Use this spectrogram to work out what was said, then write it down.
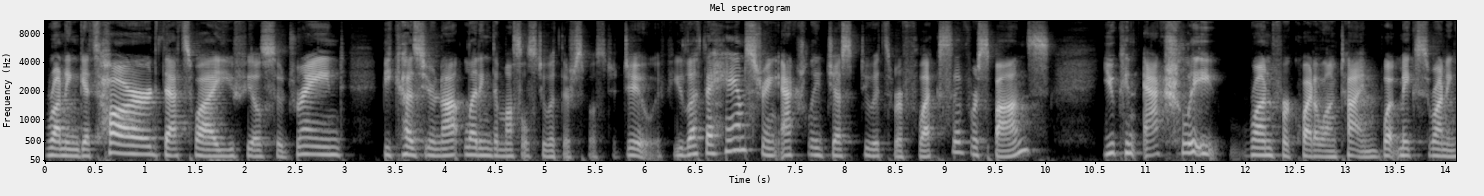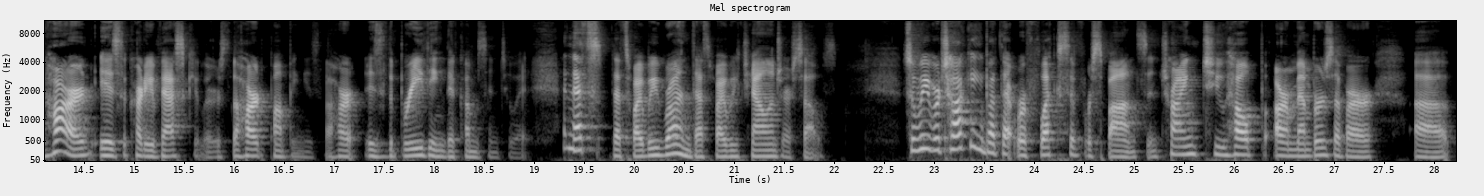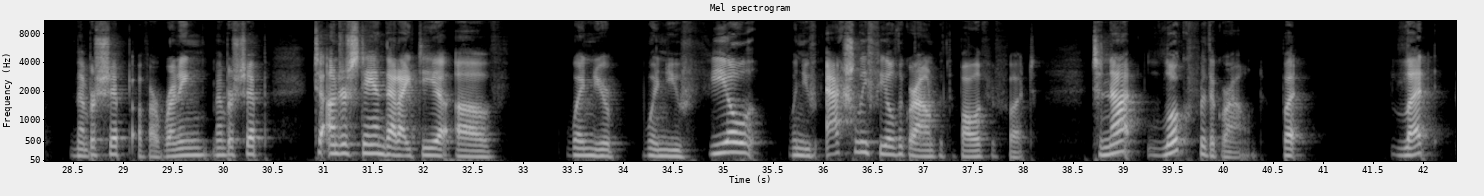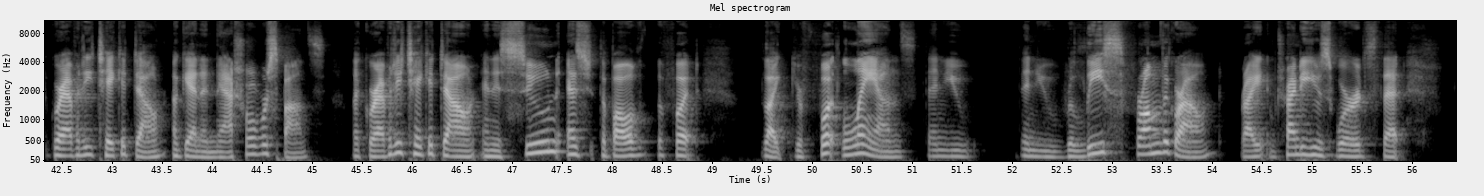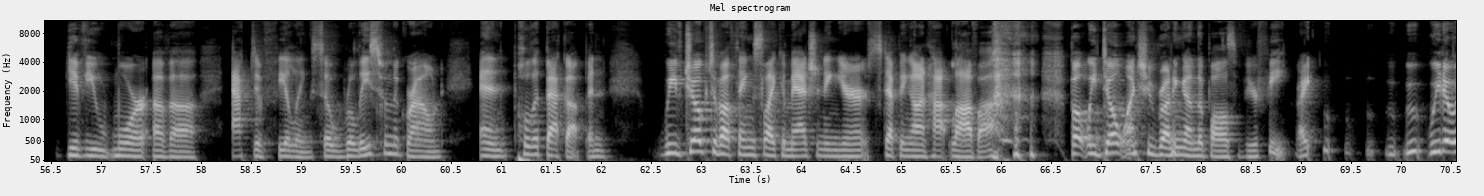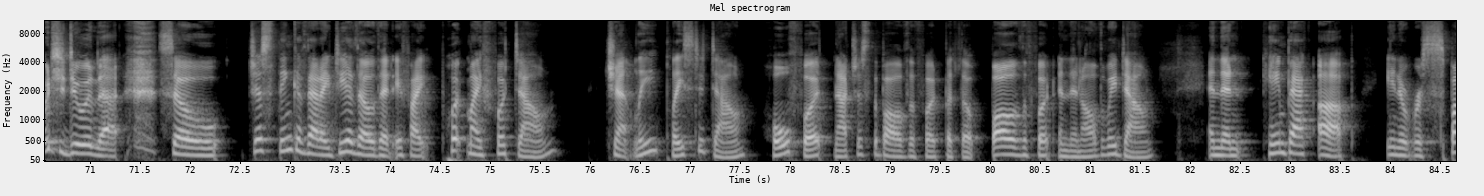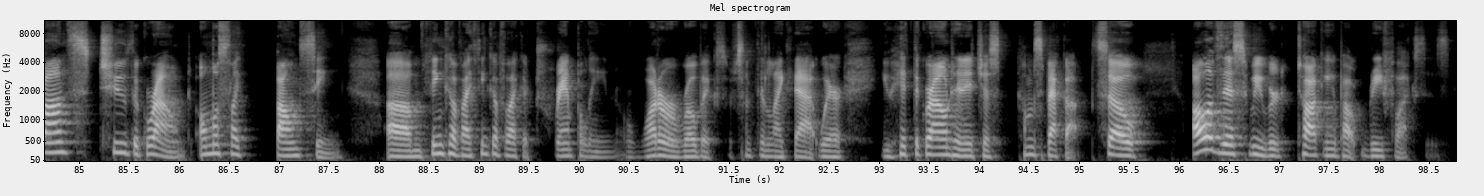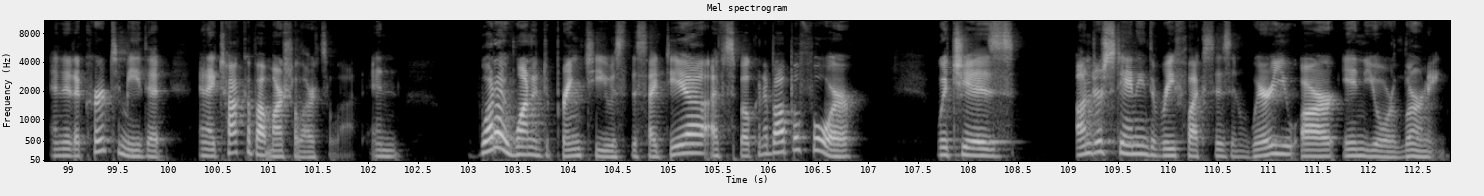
running gets hard. That's why you feel so drained because you're not letting the muscles do what they're supposed to do. If you let the hamstring actually just do its reflexive response, you can actually run for quite a long time. What makes running hard is the cardiovasculars, the heart pumping is the heart is the breathing that comes into it. And that's that's why we run. That's why we challenge ourselves. So we were talking about that reflexive response and trying to help our members of our uh, membership, of our running membership, to understand that idea of when you're when you feel when you actually feel the ground with the ball of your foot, to not look for the ground, but let gravity take it down. Again, a natural response. Let gravity take it down, and as soon as the ball of the foot, like your foot lands, then you then you release from the ground, right? I'm trying to use words that give you more of a active feeling. So release from the ground and pull it back up. And we've joked about things like imagining you're stepping on hot lava, but we don't want you running on the balls of your feet, right? We don't want you doing that. So just think of that idea though that if I put my foot down gently, placed it down, whole foot, not just the ball of the foot, but the ball of the foot and then all the way down, and then came back up in a response to the ground, almost like bouncing. Um, think of, I think of like a trampoline or water aerobics or something like that, where you hit the ground and it just comes back up. So, all of this, we were talking about reflexes. And it occurred to me that, and I talk about martial arts a lot. And what I wanted to bring to you is this idea I've spoken about before, which is understanding the reflexes and where you are in your learning.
